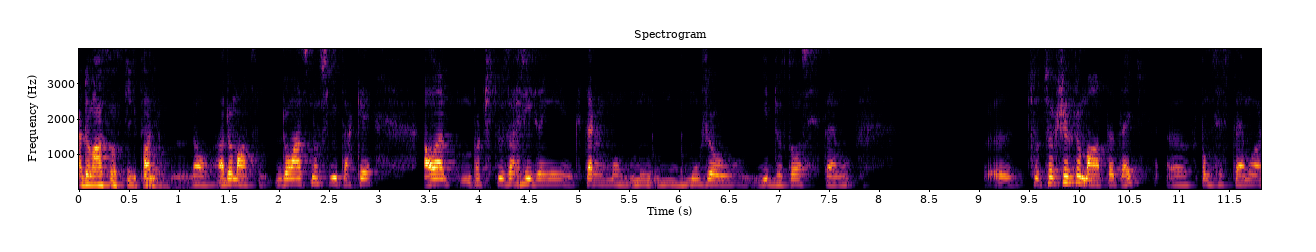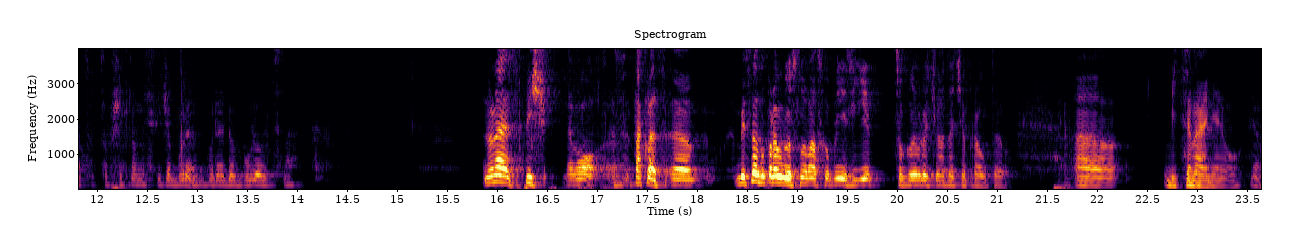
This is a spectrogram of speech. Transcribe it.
A domácností. A, no, a domácností, domácností taky ale počtu zařízení, které můžou jít do toho systému. Co, co všechno máte teď eh, v tom systému a co, co všechno myslíte, že bude, bude do budoucna? No ne, spíš Nebo, eh, takhle. Eh, my jsme opravdu doslova schopni řídit cokoliv, do čeho teče prout. Jo. Víceméně. Jo. jo.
